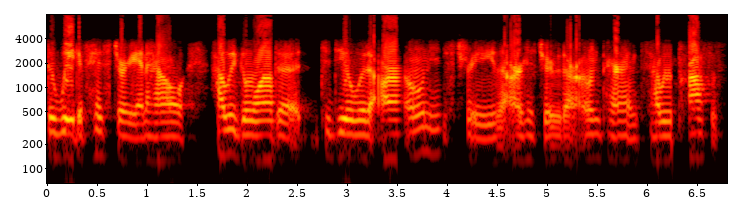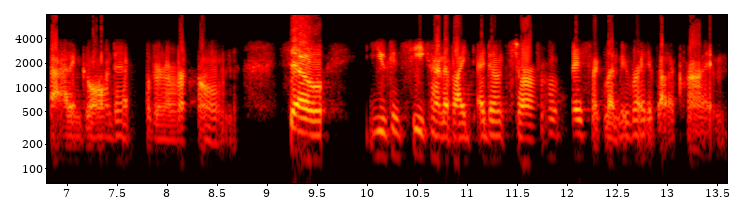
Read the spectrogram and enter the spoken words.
the weight of history and how how we go on to to deal with our own history, our history with our own parents, how we process that and go on to have children of our own. So you can see kind of I I don't start from a place like let me write about a crime.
